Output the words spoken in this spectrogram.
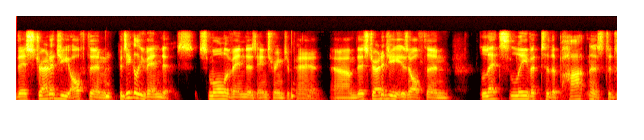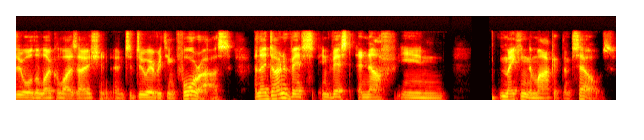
their strategy often, particularly vendors, smaller vendors entering Japan, um, their strategy is often let's leave it to the partners to do all the localization and to do everything for us. And they don't invest invest enough in making the market themselves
